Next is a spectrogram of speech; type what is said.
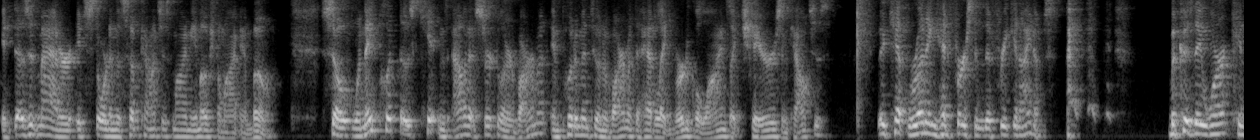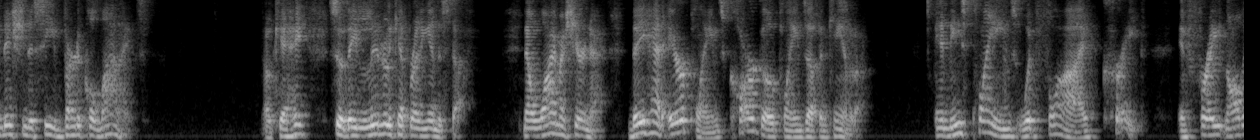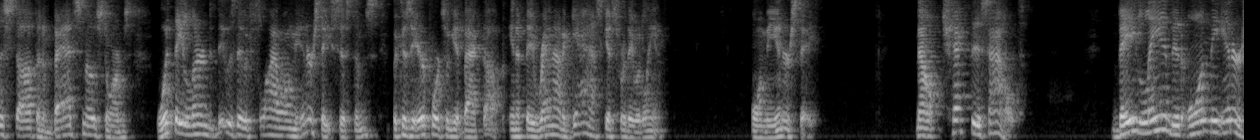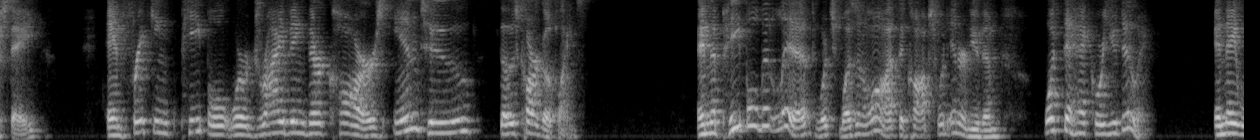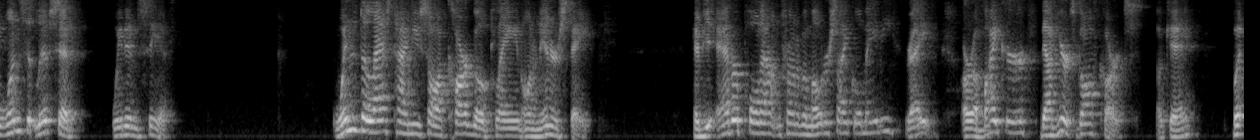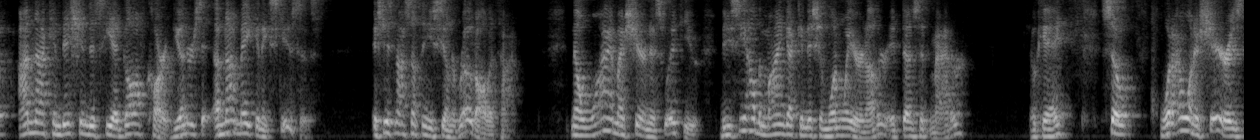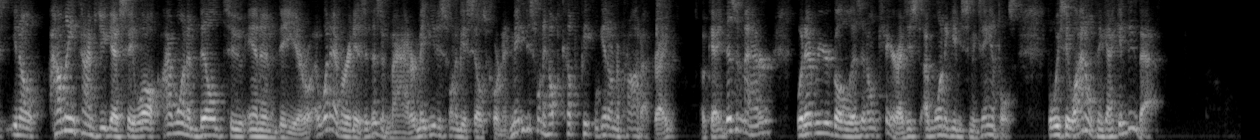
it doesn't matter. It's stored in the subconscious mind, the emotional mind, and boom. So when they put those kittens out of that circular environment and put them into an environment that had like vertical lines, like chairs and couches, they kept running headfirst into freaking items. because they weren't conditioned to see vertical lines. Okay. So they literally kept running into stuff. Now, why am I sharing that? They had airplanes, cargo planes up in Canada. And these planes would fly crate and freight and all this stuff. And in bad snowstorms, what they learned to do is they would fly along the interstate systems because the airports would get backed up. And if they ran out of gas, guess where they would land? On the interstate. Now, check this out they landed on the interstate and freaking people were driving their cars into those cargo planes. And the people that lived, which wasn't a lot, the cops would interview them. What the heck were you doing? And they ones that lived said, We didn't see it. When's the last time you saw a cargo plane on an interstate? Have you ever pulled out in front of a motorcycle, maybe? Right? Or a biker. Down here, it's golf carts. Okay. But I'm not conditioned to see a golf cart. Do you understand? I'm not making excuses. It's just not something you see on the road all the time. Now, why am I sharing this with you? Do you see how the mind got conditioned one way or another? It doesn't matter. Okay. So, what I want to share is, you know, how many times do you guys say, well, I want to build to NMD or whatever it is? It doesn't matter. Maybe you just want to be a sales coordinator. Maybe you just want to help a couple people get on the product, right? Okay. It doesn't matter. Whatever your goal is, I don't care. I just, I want to give you some examples. But we say, well, I don't think I can do that.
